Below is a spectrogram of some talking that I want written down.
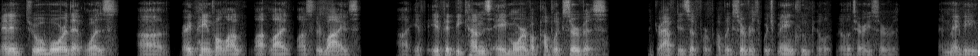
men into a war that was uh, very painful and lot, lot, lost their lives. Uh, if if it becomes a more of a public service, the draft is a, for public service, which may include pil- military service, then maybe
